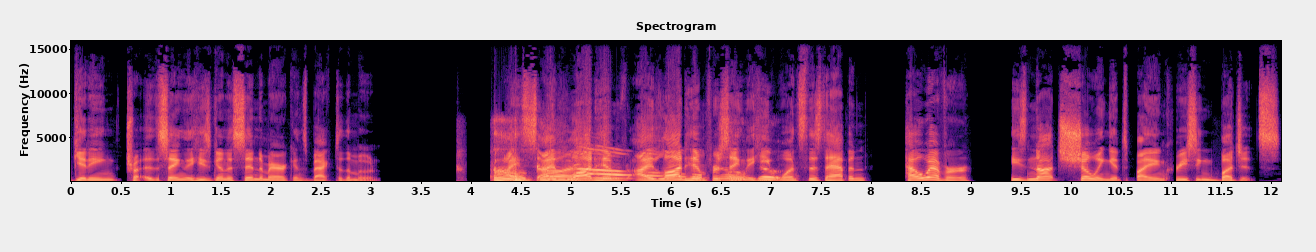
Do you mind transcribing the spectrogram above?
getting tr- saying that he's going to send Americans back to the moon. Oh, I, s- I God. laud him. Oh, I laud him for saying that he wants this to happen. However, he's not showing it by increasing budgets.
